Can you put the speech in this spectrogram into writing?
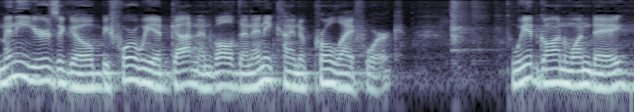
many years ago, before we had gotten involved in any kind of pro life work, we had gone one day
